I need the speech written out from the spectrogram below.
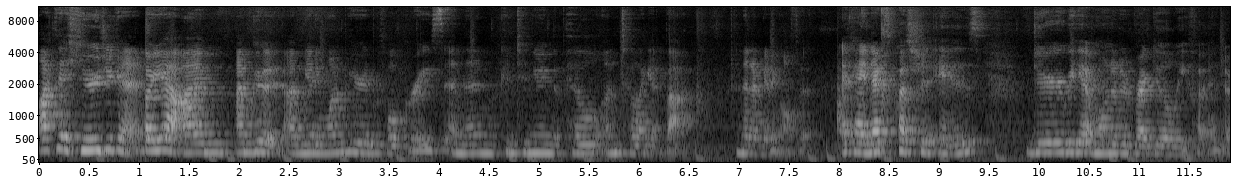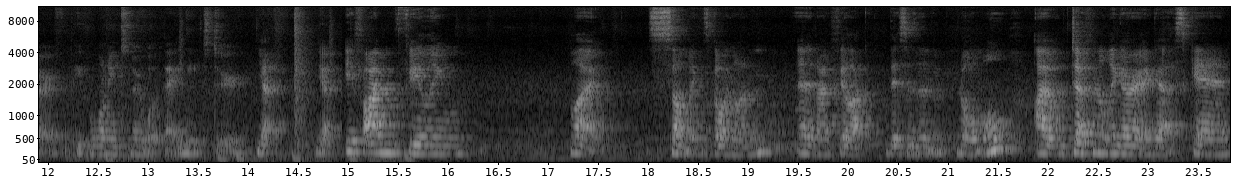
Like they're huge again. So yeah, I'm I'm good. I'm getting one period before Greece and then continuing the pill until I get back. And then I'm getting off it. Okay, next question is Do we get monitored regularly for endo for people wanting to know what they need to do? Yeah. Yeah. If I'm feeling like something's going on and I feel like this isn't normal, I will definitely go and get a scan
